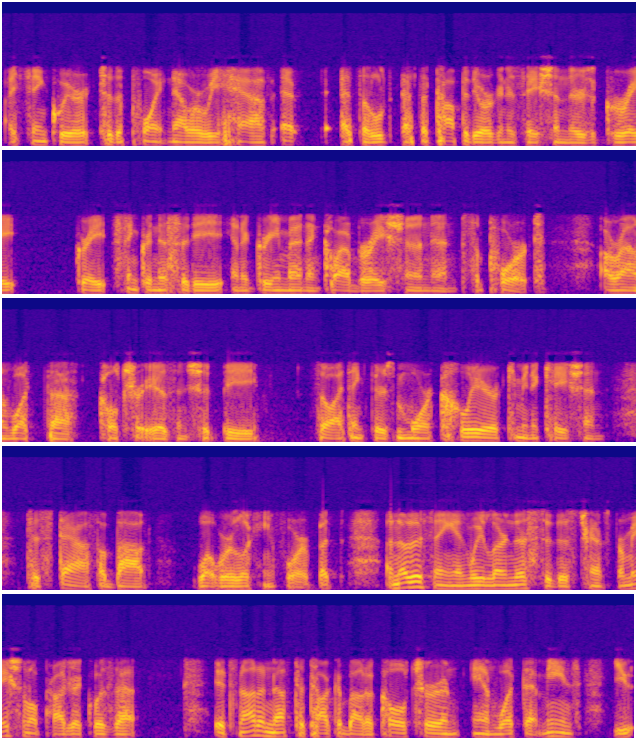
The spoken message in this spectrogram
I think we're to the point now where we have at, at the at the top of the organization. There's great great synchronicity and agreement and collaboration and support around what the culture is and should be. So I think there's more clear communication to staff about what we're looking for. But another thing, and we learned this through this transformational project, was that it's not enough to talk about a culture and, and what that means. You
